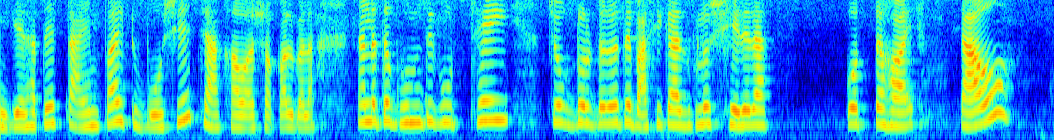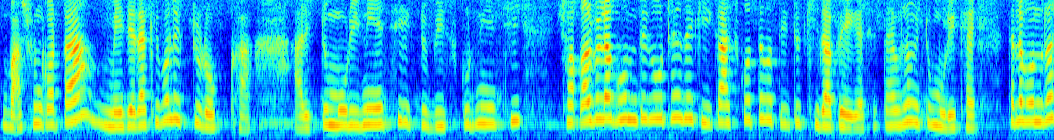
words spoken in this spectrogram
নিজের হাতে টাইম পাই একটু বসে চা খাওয়া সকালবেলা। নাহলে তো ঘুম থেকে উঠেই চোখ ডলতে বাসি কাজগুলো সেরে রাখ, করতে হয়। তাও বাসন কটা মেজে রাখি বলে একটু রক্ষা। আর একটু মুড়ি নিয়েছি, একটু বিস্কুট নিয়েছি সকালবেলা ঘুম থেকে উঠে দেখি কাজ করতে করতে একটু খিদা পেয়ে গেছে তাই ভাবলাম একটু মুড়ি খাই। তাহলে বন্ধুরা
